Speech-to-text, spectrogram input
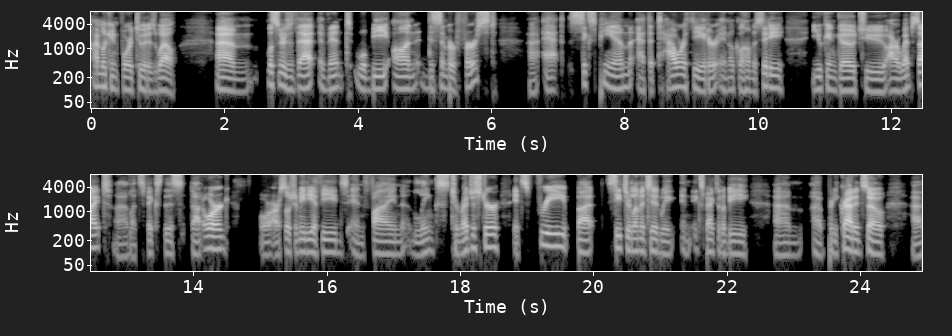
I'm looking forward to it as well. Um, listeners, that event will be on December 1st uh, at 6 p.m. at the Tower Theater in Oklahoma City. You can go to our website, uh, let'sfixthis.org, or our social media feeds and find links to register. It's free, but seats are limited. We expect it'll be um, uh, pretty crowded. So uh,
